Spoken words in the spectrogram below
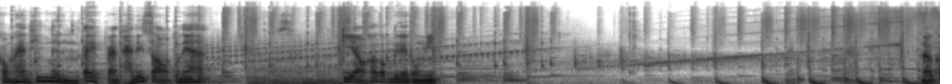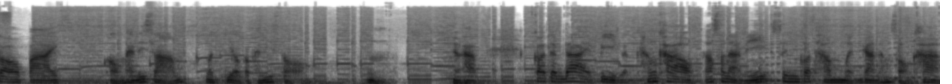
ของแผ่นที่ 1 เอ้ยแผ่นแผ่นที่ 2 ตัวเนี้ยฮะเกี่ยวเข้ากับเดือตรงนี้ แล้วก็เอาปลายของแผ่นที่ 3 มาเกี่ยวกับแผ่นที่2อืมนะครับ ก็จะได้ปีกข้างคาวลักษณะนี้ซึ่งก็ทำเหมือนกันทั้งสองข้าง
